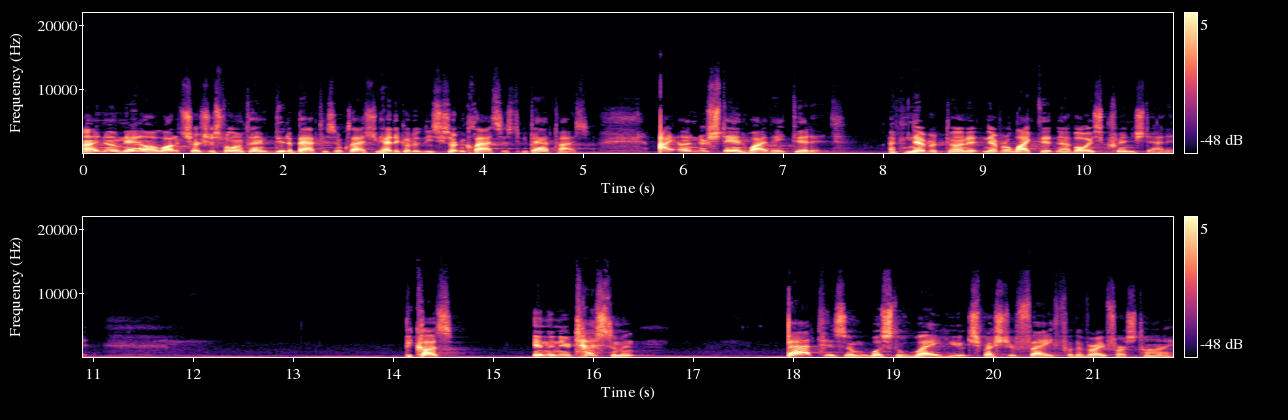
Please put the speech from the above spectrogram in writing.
I know now a lot of churches for a long time did a baptism class. You had to go to these certain classes to be baptized. I understand why they did it. I've never done it, never liked it, and I've always cringed at it. Because in the New Testament, baptism was the way you expressed your faith for the very first time.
